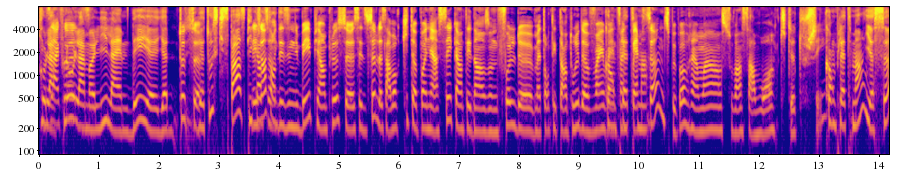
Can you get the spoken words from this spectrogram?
coule à flot, la molly, la MD, euh, il y a Tout ça. il y a tout ce qui se passe. Puis Les gens sont désinhibés, puis en plus, euh, c'est difficile de savoir qui t'a pognassé quand t'es dans une foule de, mettons, t'es entouré de 20, 25 Complètement. personnes. Tu peux pas vraiment souvent savoir qui t'a touché. Complètement, il y a ça.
